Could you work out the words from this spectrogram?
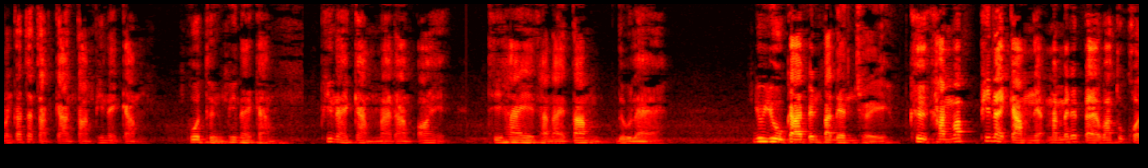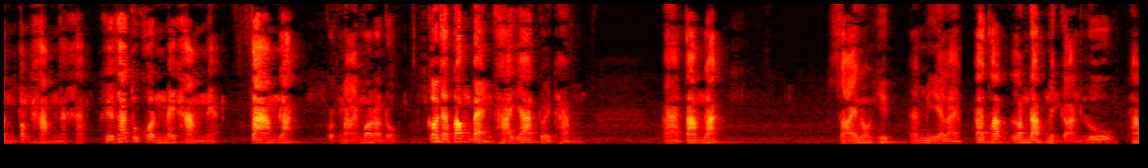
มันก็จะจัดการตามพินัยกรรม พูดถึงพินัยกรรม พินัยกรรมมาดามอ้อย ที่ให้ทนายตั้มดูแล อยู่ๆกลายเป็นประเด็นเฉย คือคำว่าพินัยกรรมเนี่ยมันไม่ได้แปลว่าทุกคนต้องทำนะครับ คือถ้าทุกคนไม่ทำเนี่ยตามหลักกฎหมายมรดกก็จะต้องแบ่งทายาทโดยธรรมตามหลัก สายโลหิตมีอะไรอะถ้าลำดับหนึ่งก่อนลูกถ้า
